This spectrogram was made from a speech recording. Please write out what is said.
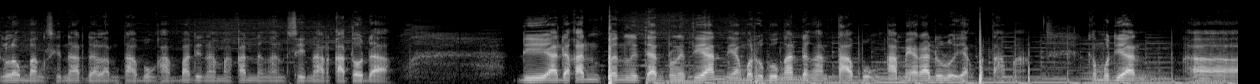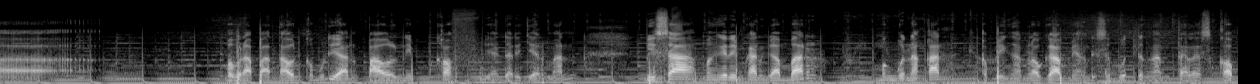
gelombang sinar dalam tabung hampa dinamakan dengan sinar katoda. Diadakan penelitian-penelitian yang berhubungan dengan tabung kamera dulu yang pertama kemudian uh, beberapa tahun kemudian Paul Nipkow ya dari Jerman bisa mengirimkan gambar menggunakan kepingan logam yang disebut dengan teleskop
